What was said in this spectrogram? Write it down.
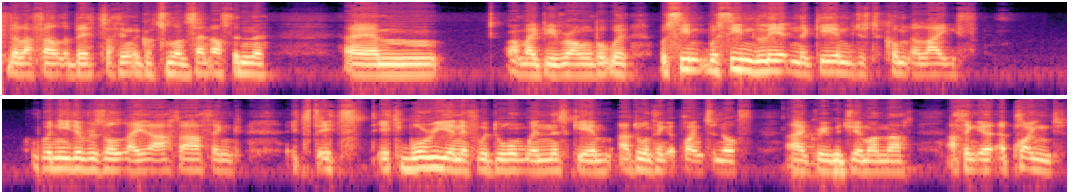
Villa felt a bit. I think they got someone sent off, didn't they? Um, I might be wrong, but we we seemed we seemed late in the game just to come to life. We need a result like that. I think it's it's it's worrying if we don't win this game. I don't think a point's enough. I agree with Jim on that. I think a, a point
